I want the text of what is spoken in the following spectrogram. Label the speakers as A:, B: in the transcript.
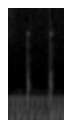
A: you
